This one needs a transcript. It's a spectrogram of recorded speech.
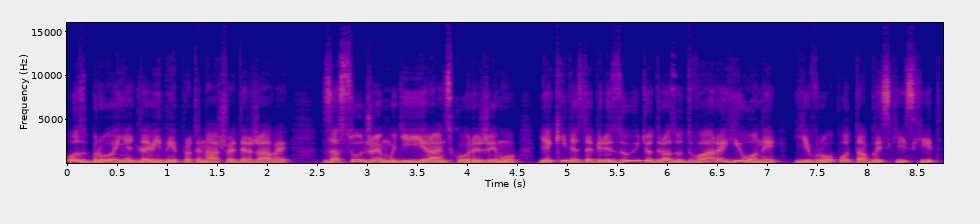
озброєння для війни проти нашої держави. Засуджуємо дії іранського режиму, які дестабілізують одразу два регіони Європу та Близький Схід.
